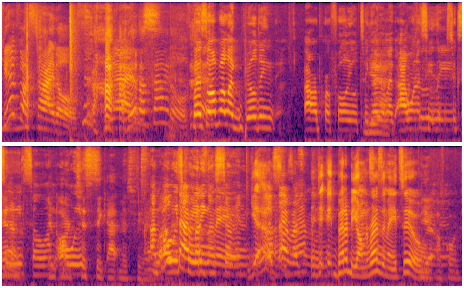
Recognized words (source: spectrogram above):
give us titles yes. give us titles But it's all about like building our portfolio together. Yeah. Like I want to see Absolutely. it And succeed, a- so I'm An always artistic atmosphere. I'm Love always creating resume. a certain Yes. that exactly. it, it better be on the resume too yeah, of course.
